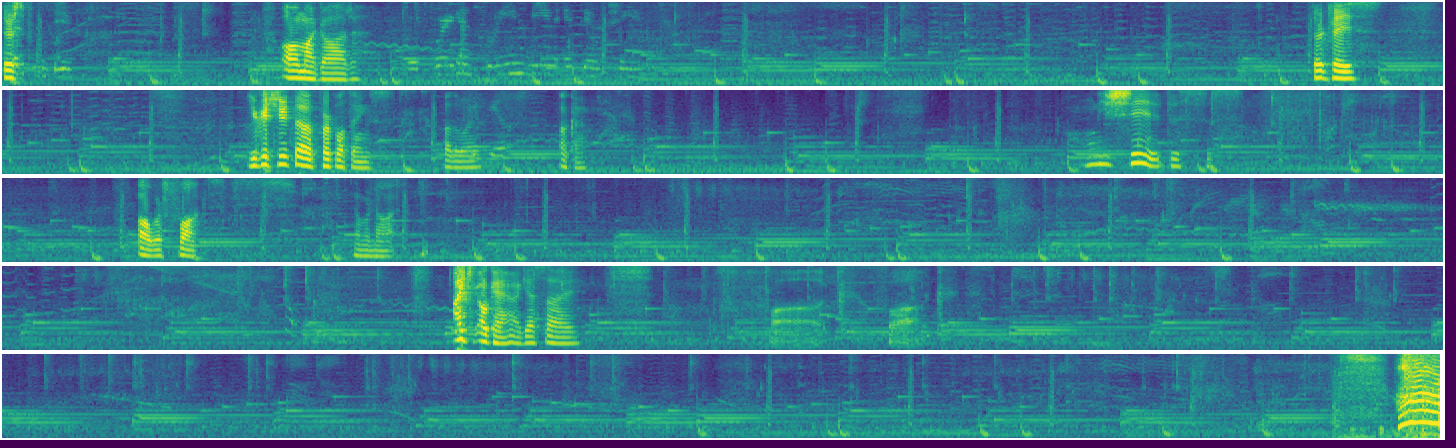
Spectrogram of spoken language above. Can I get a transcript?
There's. Rest in peace. Oh my god. We're against Lean, Mean, and Doom Third phase. You could shoot the purple things, by the way. Okay. Holy shit, this is Oh, we're fucked. No, we're not. I okay. I guess I.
